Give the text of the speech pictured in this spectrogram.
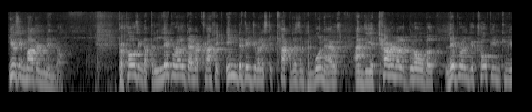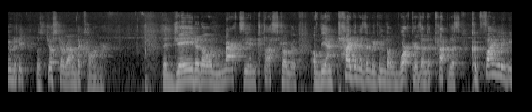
using modern lingo proposing that the liberal democratic individualistic capitalism had won out and the eternal global liberal utopian community was just around the corner. The jaded old Marxian class struggle of the antagonism between the workers and the capitalists could finally be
